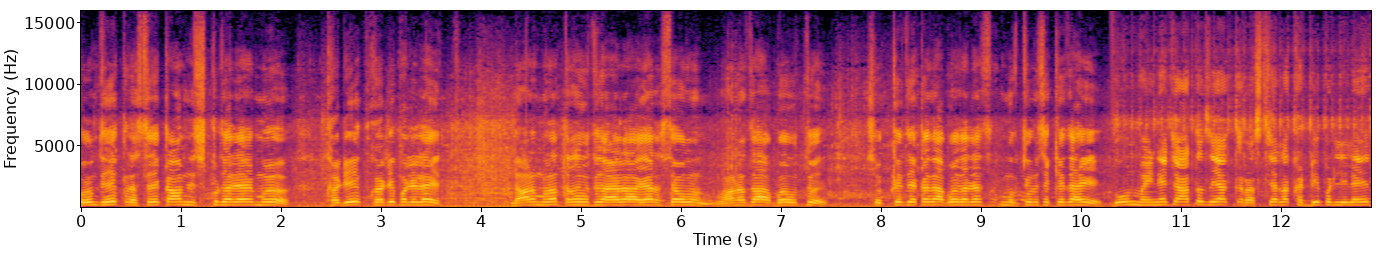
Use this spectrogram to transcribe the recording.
परंतु हे रस्ते काम निष्कृत झाल्यामुळं खडे खडे पडलेले आहेत. लहान मुलांना त्रास होतो जायला या रस्त्यावरून. वाहनाचा अभाव होतोय. शक्यता एखादा अपघात झाल्यास मृत्यूवर शक्यता आहे. दोन महिन्याच्या आतच या रस्त्याला खड्डे पडलेले आहेत.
